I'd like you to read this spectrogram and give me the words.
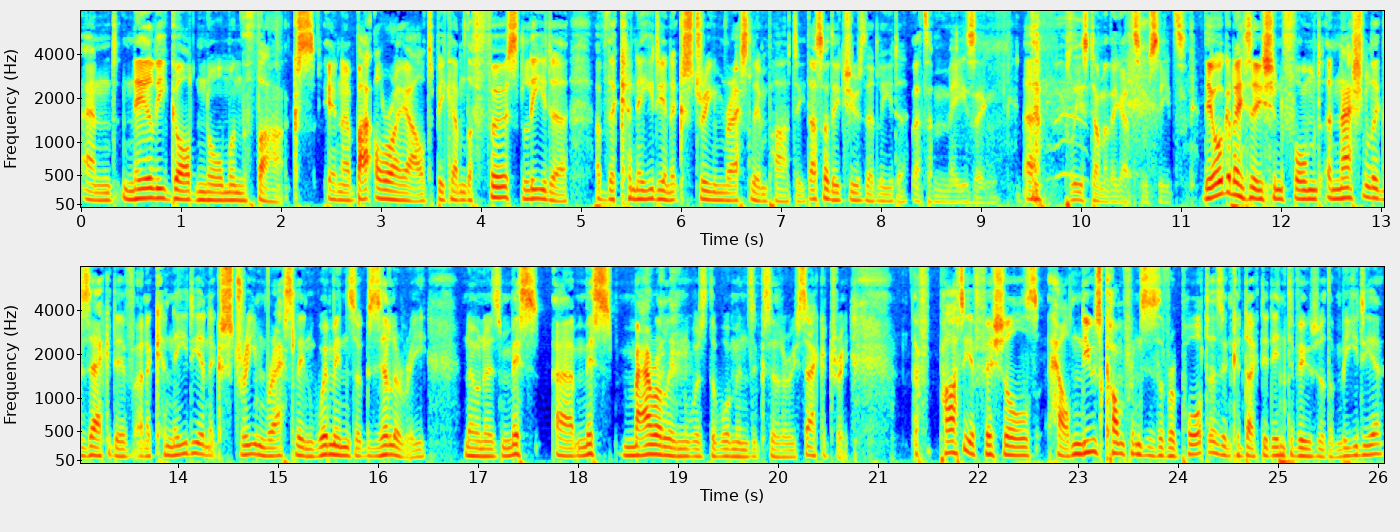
and nearly god Norman Tharks in a battle royale to become the first leader of the Canadian Extreme Wrestling Party. That's how they choose their leader. That's amazing. Uh, Please tell me they got some seats. The organization formed a national executive and a Canadian Extreme Wrestling Women's Auxiliary, known as Miss uh, Miss Marilyn was the women's auxiliary secretary. Party officials held news conferences with reporters and conducted interviews with the media.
